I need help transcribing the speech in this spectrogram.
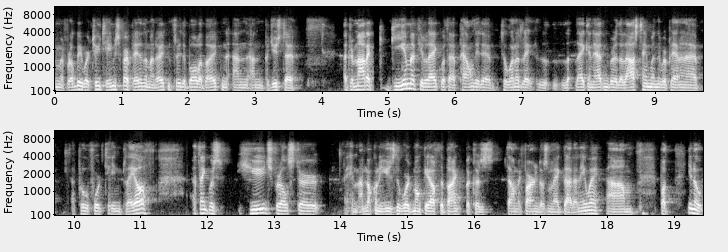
of rugby, where two teams fair play them and out and threw the ball about and, and, and produced a a dramatic game, if you like, with a penalty to, to win it, like like in Edinburgh the last time when they were playing in a, a Pro 14 playoff. I think was huge for Ulster I'm not going to use the word monkey off the bank because Dan McFarland doesn't like that anyway. Um, but you know,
